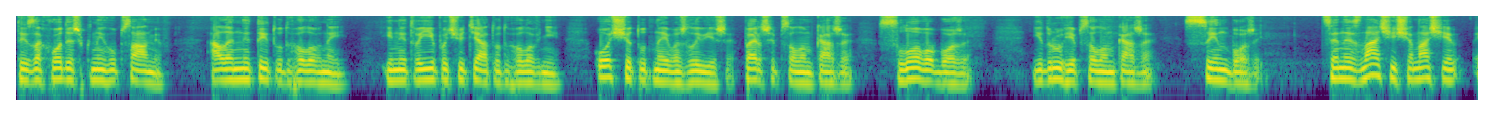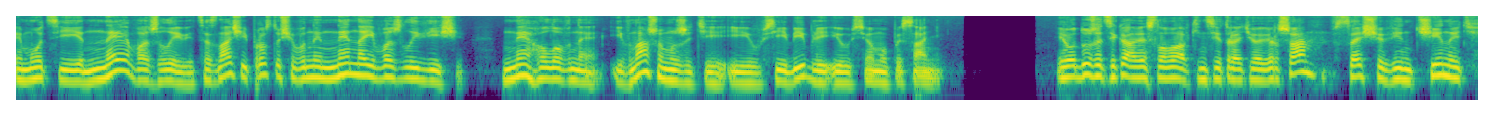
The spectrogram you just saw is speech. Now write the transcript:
ти заходиш в книгу псалмів, але не ти тут головний, і не твої почуття тут головні. Ось що тут найважливіше. Перший псалом каже Слово Боже, і другий псалом каже Син Божий. Це не значить, що наші емоції не важливі, це значить просто, що вони не найважливіші, не головне і в нашому житті, і у всій Біблії, і у всьому Писанні. І от дуже цікаві слова в кінці третього вірша все, що він чинить,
